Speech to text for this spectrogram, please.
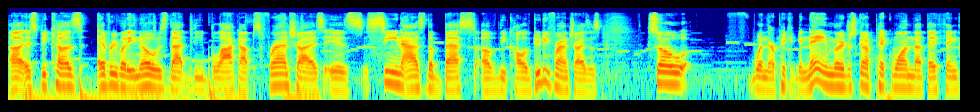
uh, is because everybody knows that the Black Ops franchise is seen as the best of the Call of Duty franchises. So when they're picking a name they're just gonna pick one that they think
